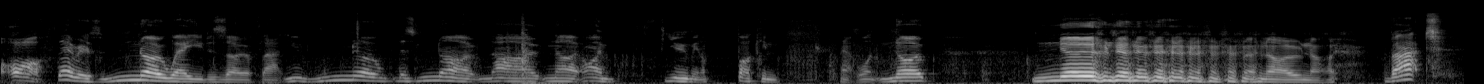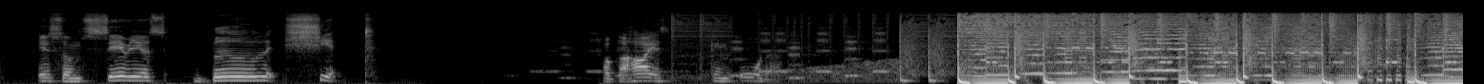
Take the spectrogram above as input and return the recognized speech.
off. There is no way you deserve that. You know, there's no, no, no. I'm fuming. I'm fucking that one. Nope. No, no, no, no, no, no, no, no, no. That is some serious bullshit of the highest fucking order. Música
